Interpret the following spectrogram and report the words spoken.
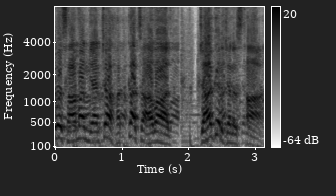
सर्वसामान्यांच्या हक्काचा आवाज जागर जनस्थान.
